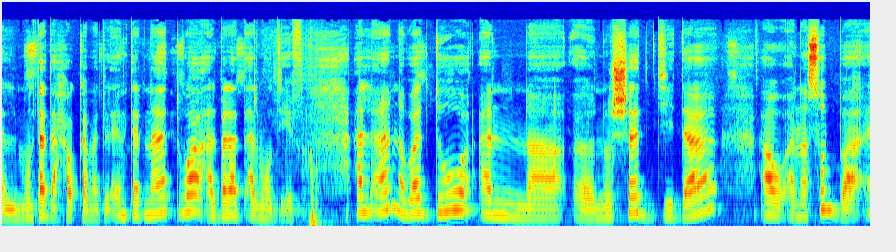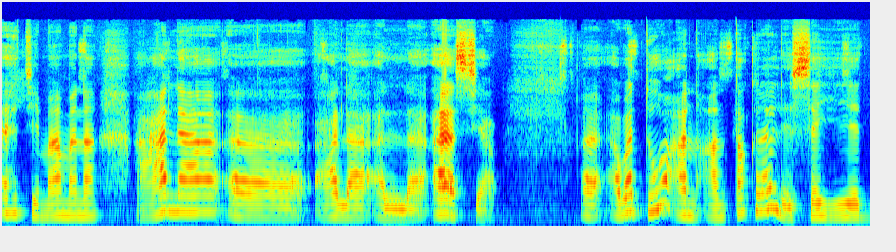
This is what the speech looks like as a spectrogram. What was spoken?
المنتدى حوكمة الإنترنت والبلد المضيف. الآن نود أن نشدد أو أن نصب اهتمامنا على آه، على آسيا آه، أود أن أنتقل للسيد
